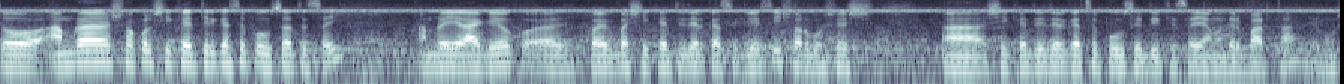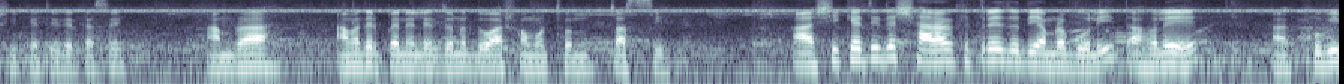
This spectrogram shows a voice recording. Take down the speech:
তো আমরা সকল শিক্ষার্থীর কাছে পৌঁছাতে চাই। আমরা এর আগেও কয়েকবার শিক্ষার্থীদের কাছে গিয়েছি। সর্বশেষ শিক্ষার্থীদের কাছে পৌঁছে দিতে চাই আমাদের বার্তা এবং শিক্ষার্থীদের কাছে আমরা আমাদের প্যানেলের জন্য দোয়া সমর্থন চাচ্ছি। আর শিক্ষার্থীদের সারার ক্ষেত্রে যদি আমরা বলি, তাহলে খুবই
